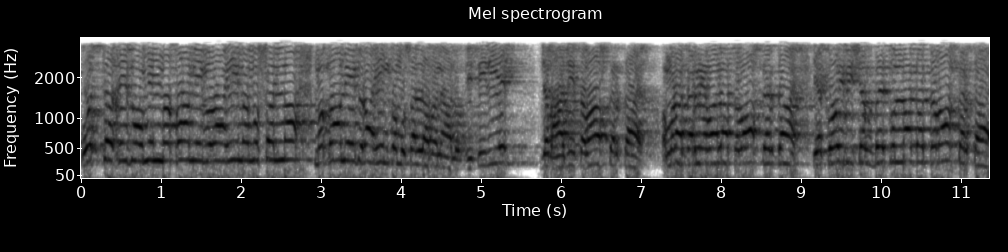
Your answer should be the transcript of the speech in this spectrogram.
وہ من مقام ابراہیم مسلح مقام ابراہیم کو مسلح بنا لو۔ اسی لیے جب حاجی طواف کرتا ہے، عمرہ کرنے والا طواف کرتا ہے، یا کوئی بھی شخص بیت اللہ کا طواف کرتا ہے،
